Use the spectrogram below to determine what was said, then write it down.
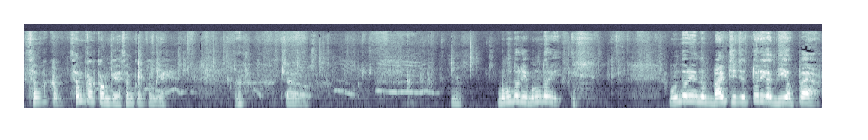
삼각관 삼각관계 삼각관계. 어, 자, 응. 몽돌이 몽돌이 몽돌이는 말티즈 또리가 네 오빠야.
